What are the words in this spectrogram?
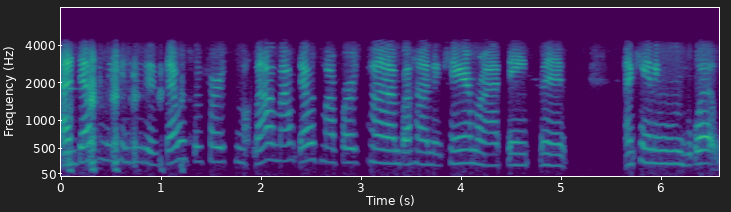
I definitely can do this. That was the first. That was my, that was my first time behind the camera. I think since I can't even remember what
